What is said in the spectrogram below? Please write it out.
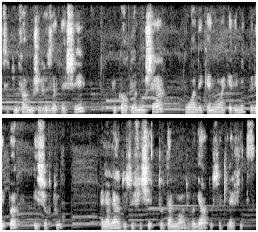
c'est une femme aux cheveux attachés, le corps bien en chair, loin des canons académiques de l'époque, et surtout, elle a l'air de se ficher totalement du regard de ceux qui la fixent.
